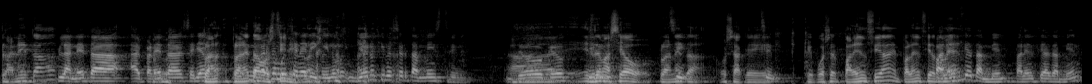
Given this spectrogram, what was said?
planeta. Planeta, al planeta sería Pla- planeta me muy genérico y no me- yo no quiero ser tan mainstream. Yo Ah, creo que es demasiado planeta. Sí. O sea que, Sí. que puede ser Palencia, en Palencia, Palencia también. también, Palencia también.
